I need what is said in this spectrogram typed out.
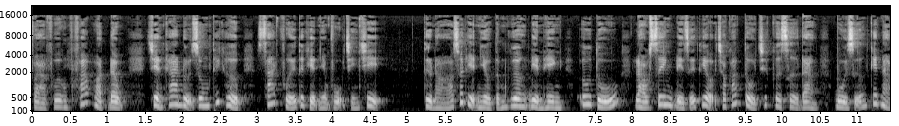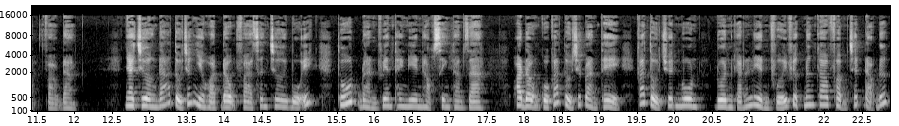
và phương pháp hoạt động, triển khai nội dung thích hợp sát với thực hiện nhiệm vụ chính trị. Từ đó xuất hiện nhiều tấm gương điển hình, ưu tú là học sinh để giới thiệu cho các tổ chức cơ sở đảng bồi dưỡng kết nạp vào đảng. Nhà trường đã tổ chức nhiều hoạt động và sân chơi bổ ích, thu hút đoàn viên thanh niên học sinh tham gia. Hoạt động của các tổ chức đoàn thể, các tổ chuyên môn luôn gắn liền với việc nâng cao phẩm chất đạo đức,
